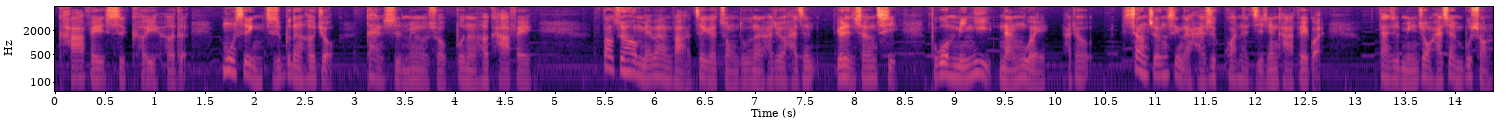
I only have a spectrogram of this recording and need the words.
咖啡是可以喝的。穆斯林只是不能喝酒，但是没有说不能喝咖啡。到最后没办法，这个总督呢他就还是有点生气，不过民意难违，他就。象征性的还是关了几间咖啡馆，但是民众还是很不爽，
